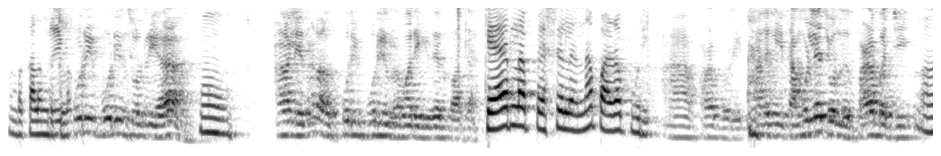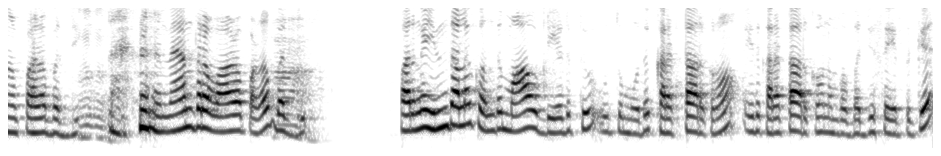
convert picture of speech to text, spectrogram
நம்ம கலந்துக்கலாம். பூரி பூரின்னு சொல்றியா? ம். ஆனால் என்னடா பூரி பூரின்ற மாதிரி இருக்குதுன்னு பார்த்தேன். கேரளா ஸ்பெஷல்னா பழப்பூரி. ஆ பழப்பூரி. அது நீ தமிழ்லே சொல்லு பழபஜ்ஜி. ஆ, பழபஜ்ஜி. நேந்திர வாழைப்பழம் பஜ்ஜி. பாருங்கள் இந்த அளவுக்கு வந்து மாவு இப்படி எடுத்து ஊற்றும் போது கரெக்டாக இருக்கணும். இது கரெக்டாக இருக்கும் நம்ம பஜ்ஜி செய்யறதுக்கு.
